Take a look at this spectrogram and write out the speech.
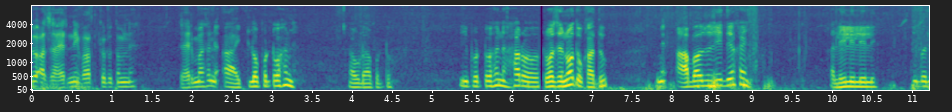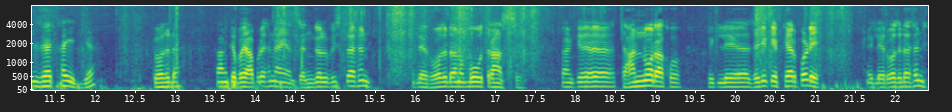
જો આ જાહેરની વાત કરું તમને જાહેરમાં છે ને આ એટલો પટ્ટો છે ને, આવડો આ પટ્ટો એ પટ્ટો છે ને સારો રોજે નહોતું ખાધું. ને આ બાજુ જે દેખાય ને, આ લીલી લીલી એ બધી જાહેર ખાઈ જ ગયા. રોજડા. કારણ કે ભાઈ આપણે છે ને અહીંયા જંગલ વિસ્તાર છે ને, એટલે રોજડાનો બહુ ત્રાસ છે. કારણ કે ધાન ન રાખો, એટલે જરી કંઈ ફેર પડે, એટલે રોજડા છે ને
